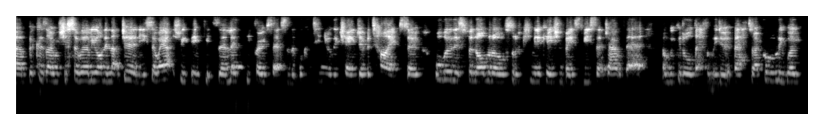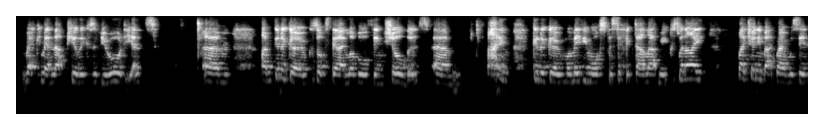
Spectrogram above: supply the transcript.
um, because I was just so early on in that journey. So I actually think it's a lengthy process and that will continually change over time. So although there's phenomenal sort of communication based research out there and we could all definitely do it better, I probably won't recommend that purely because of your audience. Um, I'm going to go because obviously I love all things shoulders. Um, I'm going to go maybe more specific down that route because when I my training background was in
